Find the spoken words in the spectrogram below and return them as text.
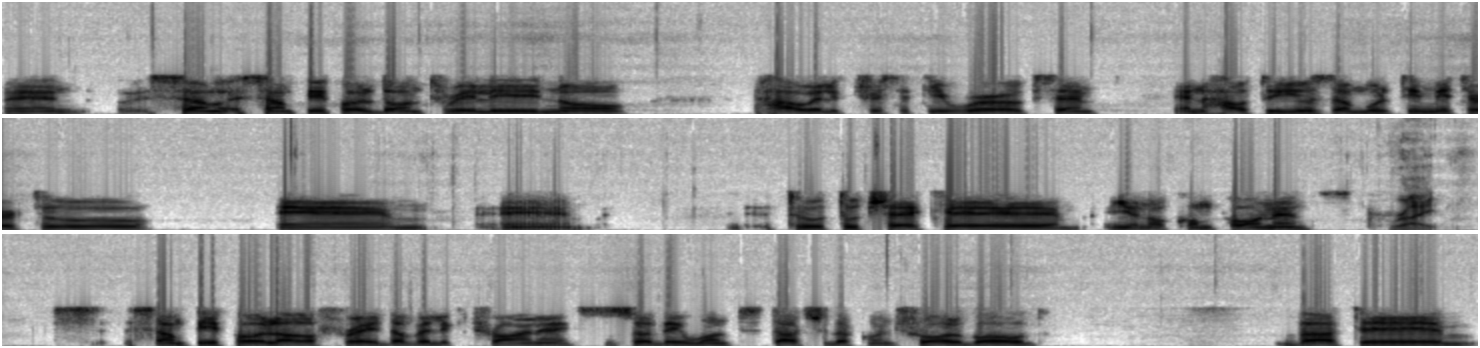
And some some people don't really know how electricity works and and how to use a multimeter to um, um, to to check uh, you know components. Right. Some people are afraid of electronics, so they won't touch the control board. But um,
